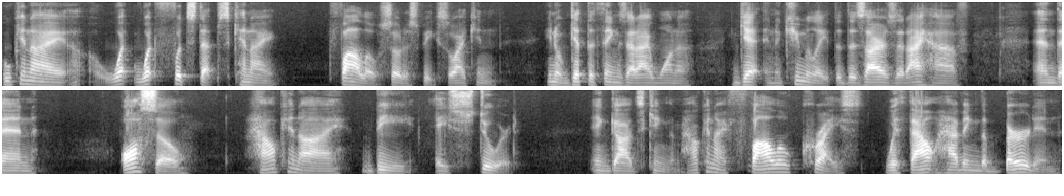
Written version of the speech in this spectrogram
Who can I, uh, what, what footsteps can I follow, so to speak, so I can, you know, get the things that I want to get and accumulate the desires that I have. And then also, how can I be a steward in God's kingdom? How can I follow Christ without having the burden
